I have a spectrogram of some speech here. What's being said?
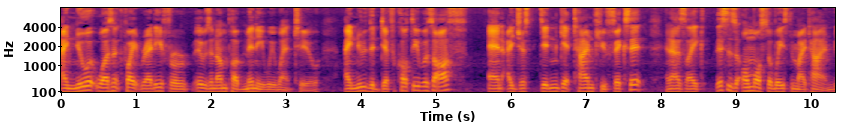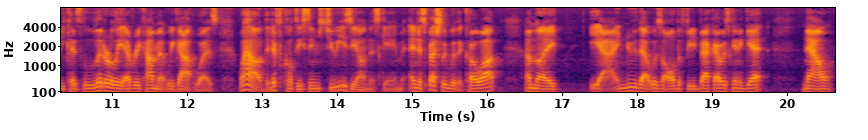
I knew it wasn't quite ready for it was an Unpub mini we went to. I knew the difficulty was off and I just didn't get time to fix it. And I was like, this is almost a waste of my time because literally every comment we got was, wow, the difficulty seems too easy on this game. And especially with a co op, I'm like, yeah, I knew that was all the feedback I was going to get. Now,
